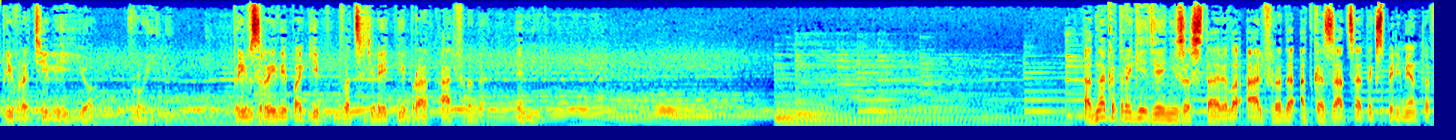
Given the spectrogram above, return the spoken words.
превратили ее в руины. При взрыве погиб 20-летний брат Альфреда, Эмиль. Однако трагедия не заставила Альфреда отказаться от экспериментов.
